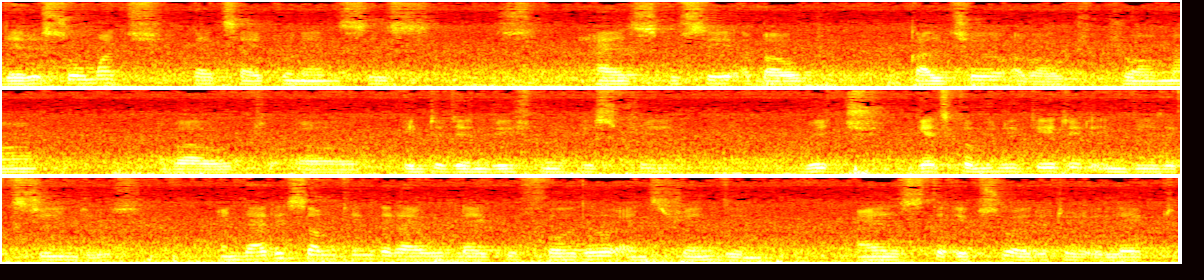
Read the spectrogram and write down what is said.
there is so much that psychoanalysis has to say about culture, about trauma, about uh, intergenerational history, which gets communicated in these exchanges. And that is something that I would like to further and strengthen as the IPSO editor elect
